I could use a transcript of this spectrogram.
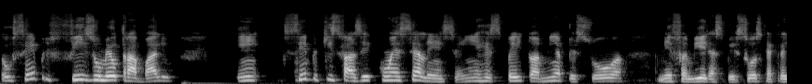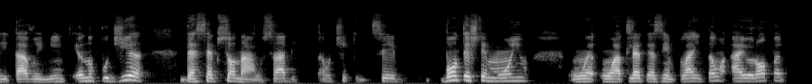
eu sempre fiz o meu trabalho, em, sempre quis fazer com excelência, em respeito à minha pessoa, à minha família, às pessoas que acreditavam em mim. Eu não podia decepcioná-los, sabe? Então tinha que ser bom testemunho, um, um atleta exemplar. Então a Europa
